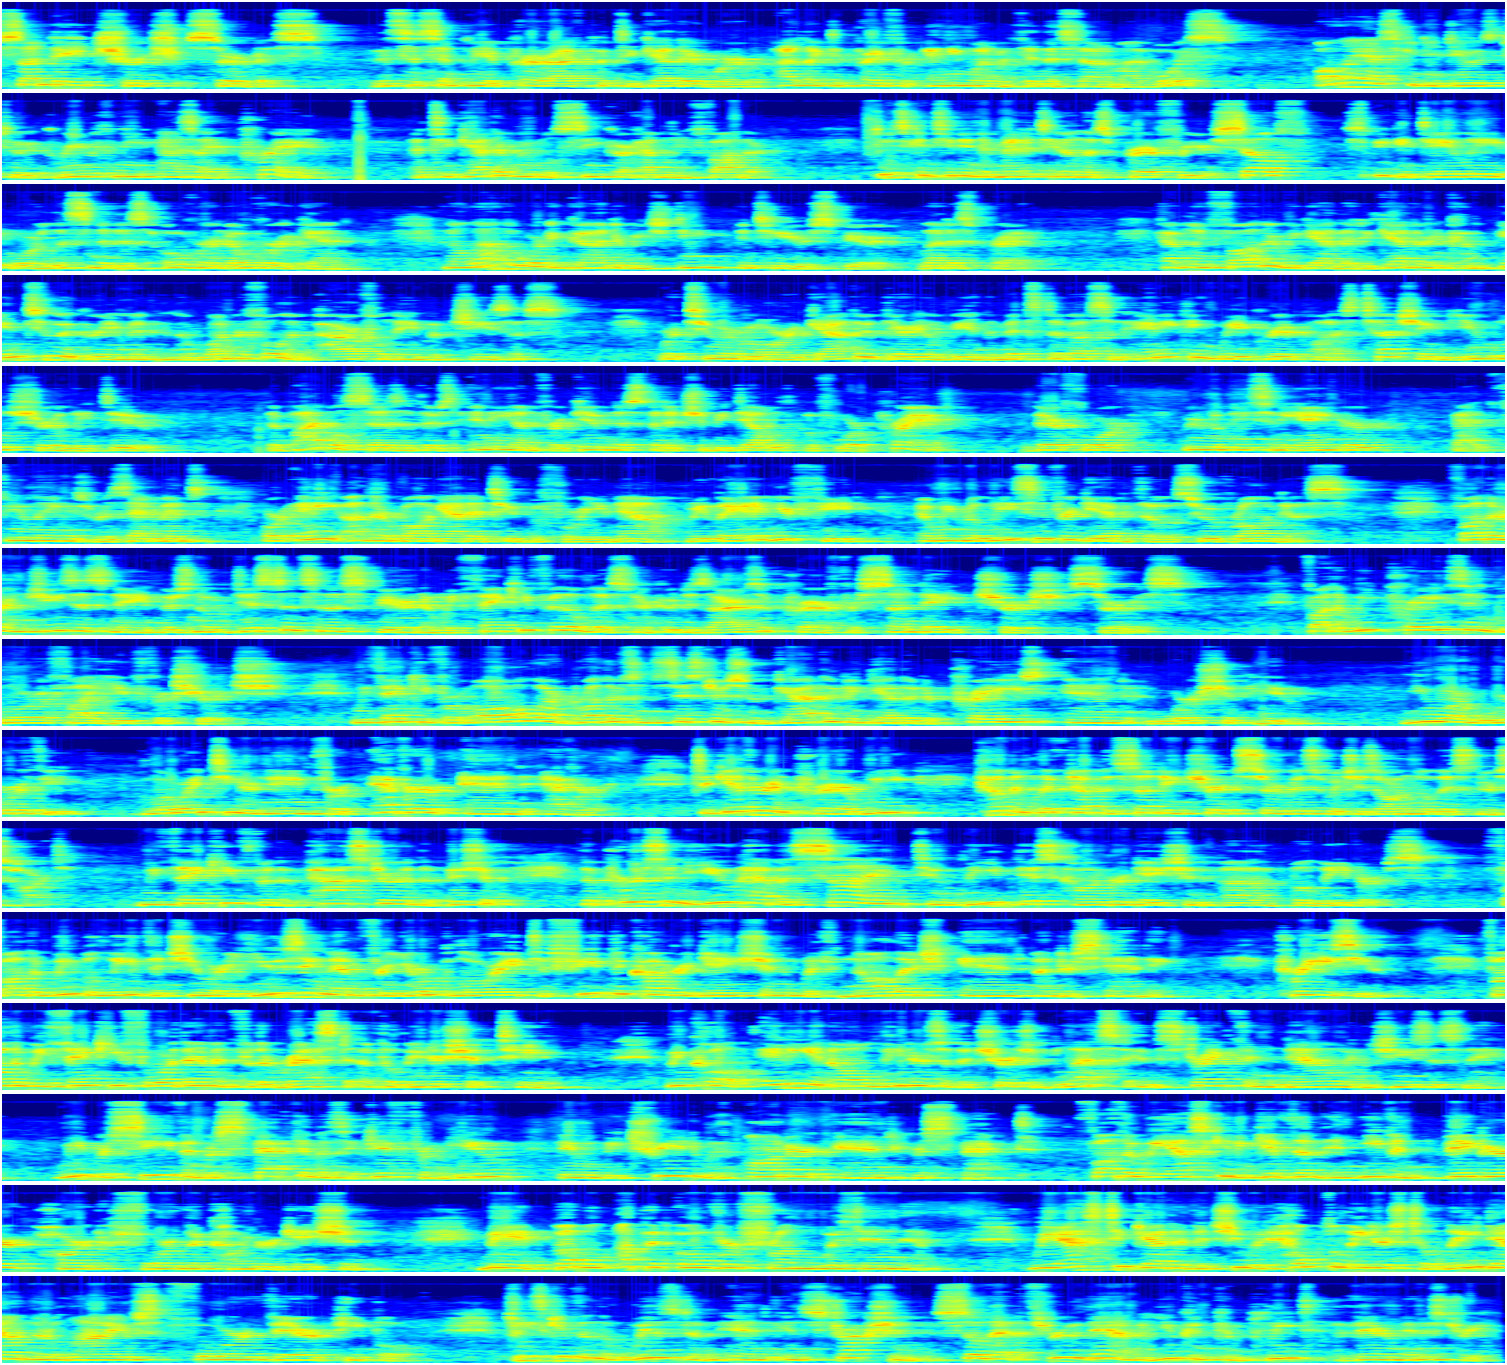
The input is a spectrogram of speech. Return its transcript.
Sunday church service. This is simply a prayer I've put together where I'd like to pray for anyone within the sound of my voice. All I ask you to do is to agree with me as I pray, and together we will seek our Heavenly Father. Please continue to meditate on this prayer for yourself, speak it daily, or listen to this over and over again, and allow the Word of God to reach deep into your spirit. Let us pray. Heavenly Father, we gather together and come into agreement in the wonderful and powerful name of Jesus. Where two or more are gathered, there you'll be in the midst of us, and anything we agree upon as touching, you will surely do. The Bible says if there's any unforgiveness, that it should be dealt with before praying. Therefore, we release any anger, bad feelings, resentment, or any other wrong attitude before you now. We lay it at your feet, and we release and forgive those who have wronged us. Father, in Jesus' name, there's no distance in the Spirit, and we thank you for the listener who desires a prayer for Sunday church service. Father, we praise and glorify you for church. We thank you for all our brothers and sisters who gather together to praise and worship you. You are worthy. Glory to your name forever and ever. Together in prayer, we come and lift up the Sunday church service which is on the listener's heart. We thank you for the pastor, the bishop, the person you have assigned to lead this congregation of believers. Father, we believe that you are using them for your glory to feed the congregation with knowledge and understanding. Praise you. Father, we thank you for them and for the rest of the leadership team. We call any and all leaders of the church blessed and strengthened now in Jesus' name. We receive and respect them as a gift from you. They will be treated with honor and respect. Father, we ask you to give them an even bigger heart for the congregation. May it bubble up and over from within them. We ask together that you would help the leaders to lay down their lives for their people. Please give them the wisdom and instruction so that through them you can complete their ministry.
